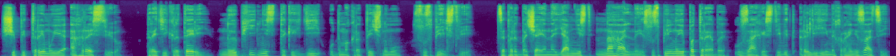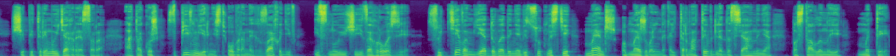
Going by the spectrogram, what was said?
що підтримує агресію. Третій критерій необхідність таких дій у демократичному суспільстві. Це передбачає наявність нагальної суспільної потреби у захисті від релігійних організацій, що підтримують агресора, а також співмірність обраних заходів існуючій загрозі. Суттєвим є доведення відсутності менш обмежувальних альтернатив для досягнення поставленої мети.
